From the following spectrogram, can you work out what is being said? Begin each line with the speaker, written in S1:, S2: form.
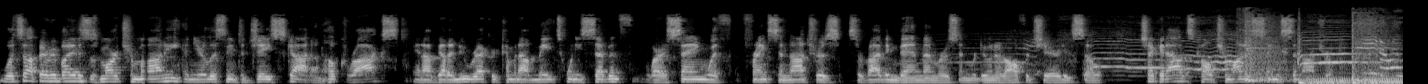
S1: What's up, everybody? This is Mark Tremonti, and you're listening to Jay Scott on Hook Rocks. And I've got a new record coming out May 27th where I sang with Frank Sinatra's surviving band members, and we're doing it all for charity. So check it out. It's called Tremonti Sings Sinatra.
